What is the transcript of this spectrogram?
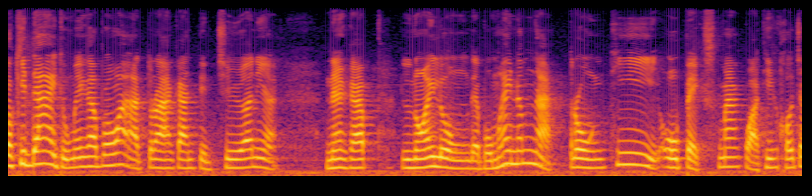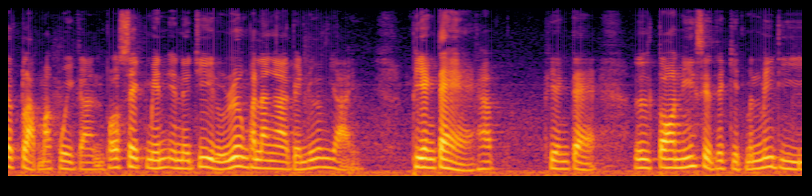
ก็คิดได้ถูกไหมครับ เพราะว่าอัตราการติดเชื้อเนี่ยนะครับน้อยลงแต่ผมให้น้ำหนักตรงที่ OPEX มากกว่าที่เขาจะกลับมาคุยกัน เพราะ segment energy หรือเรื่องพลังงานเป็นเรื่องใหญ่ เพียงแต่ครับ พียงแต่ตอนนี้เศรษฐกิจมันไม่ดี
